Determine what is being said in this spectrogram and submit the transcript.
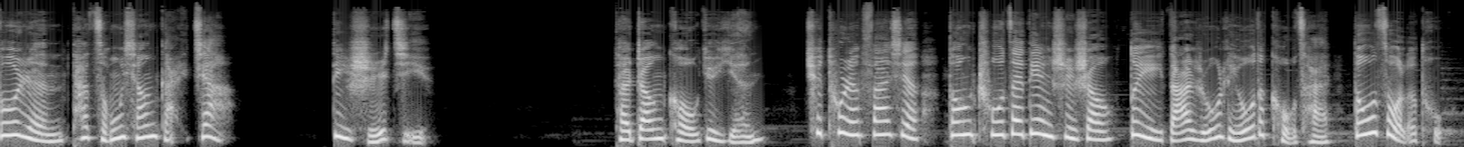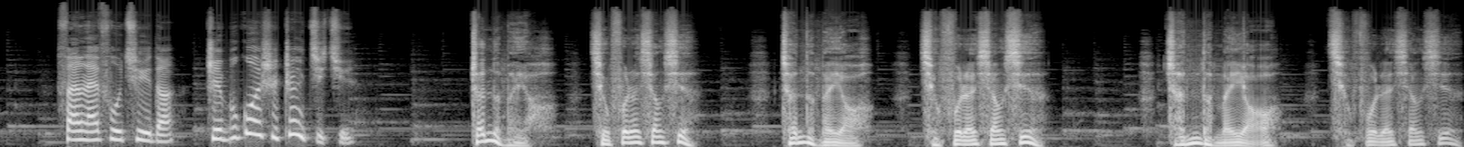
夫人她总想改嫁。第十集，他张口欲言，却突然发现当初在电视上对答如流的口才都做了土，翻来覆去的只不过是这几句：“真的没有，请夫人相信；真的没有，请夫人相信；真的没有，请夫人相信。”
